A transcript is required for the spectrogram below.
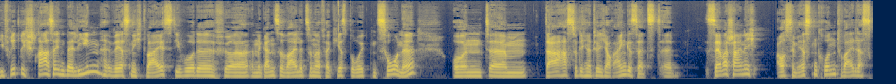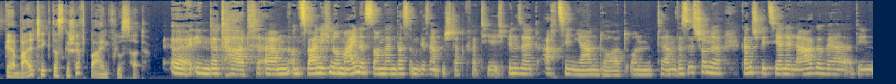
Die Friedrichstraße in Berlin, wer es nicht weiß, die wurde für eine ganze Weile zu einer verkehrsberuhigten Zone. Und ähm, da hast du dich natürlich auch eingesetzt. Äh, sehr wahrscheinlich aus dem ersten Grund, weil das gewaltig das Geschäft beeinflusst hat. Äh, in der Tat. Ähm, und zwar nicht nur meines, sondern das im gesamten Stadtquartier. Ich bin seit 18 Jahren dort und ähm, das ist schon eine ganz spezielle Lage. Wer den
